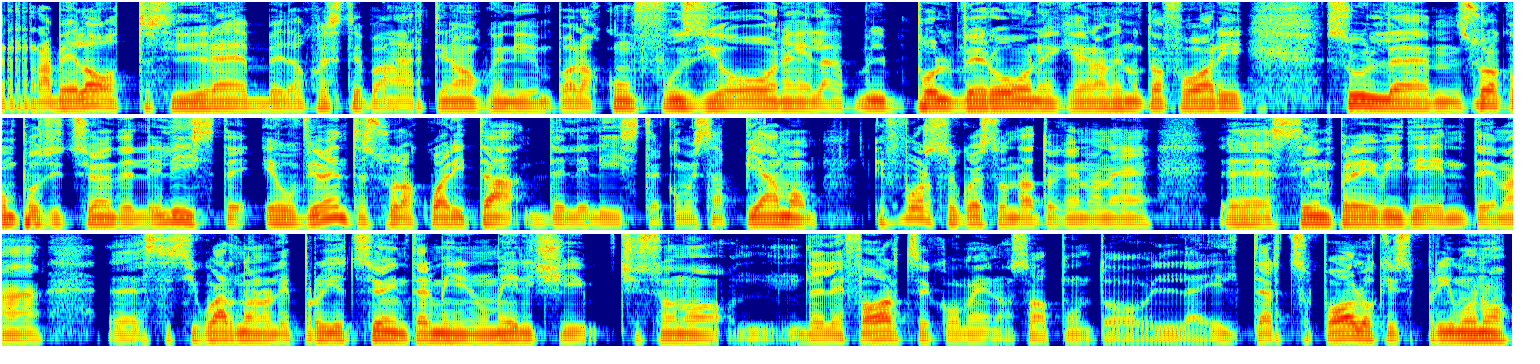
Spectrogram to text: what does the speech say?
rabelot, si direbbe da queste parti, no? quindi un po' la confusione, la, il polverone che era venuta fuori sul, sulla composizione delle liste e ovviamente sulla qualità delle liste, come sappiamo, e forse questo è un dato che non è eh, sempre evidente, ma eh, se si guardano le proiezioni in termini numerici ci sono delle forze come, non so, appunto il, il terzo polo che esprimono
